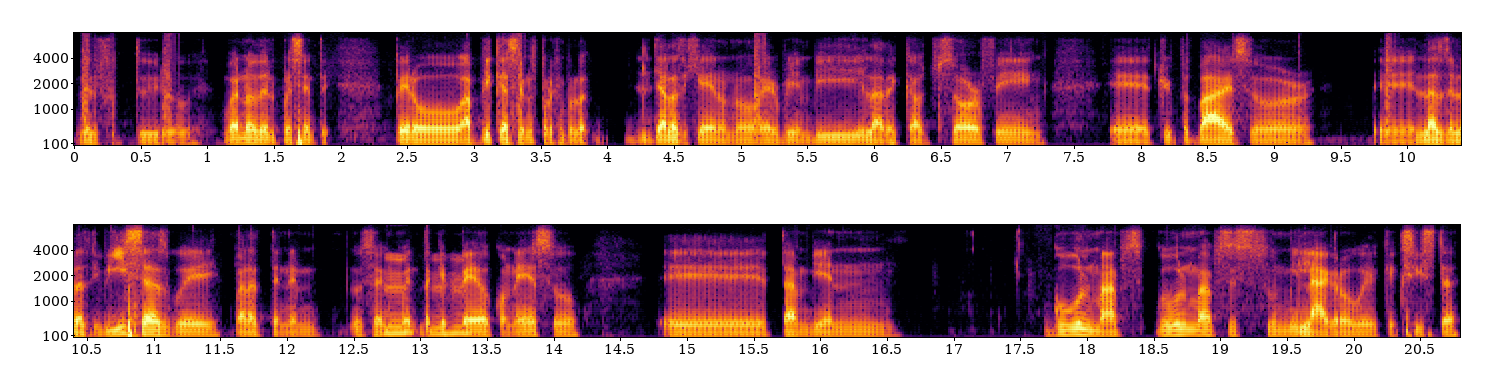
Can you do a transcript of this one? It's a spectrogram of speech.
del futuro, güey. Bueno, del presente. Pero aplicaciones, por ejemplo, ya las dijeron, ¿no? Airbnb, la de Couchsurfing, eh, TripAdvisor, eh, las de las divisas, güey, para tener, o sea, en Mm, cuenta qué pedo con eso. Eh, también Google Maps. Google Maps es un milagro, güey, que exista.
